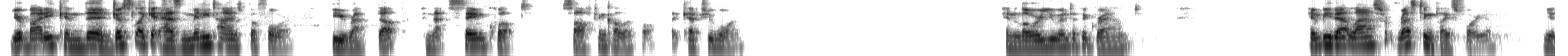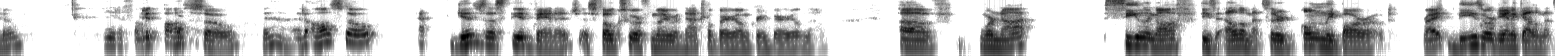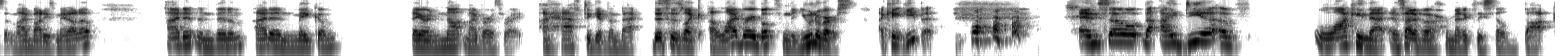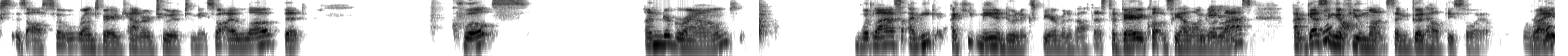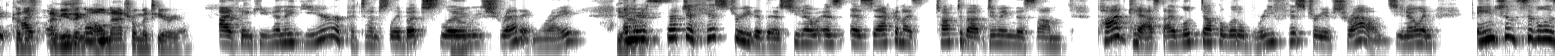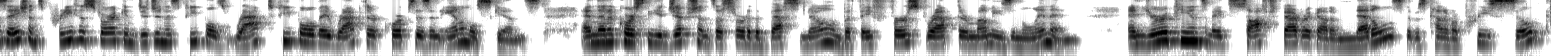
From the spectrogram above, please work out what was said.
your body can then, just like it has many times before, be wrapped up in that same quilt, soft and colorful, that kept you warm and lower you into the ground and be that last resting place for you, you know? Beautiful. It also, yeah, it also gives us the advantage, as folks who are familiar with natural burial and green burial know, of we're not sealing off these elements that are only borrowed, right? These organic elements that my body's made out of, I didn't invent them, I didn't make them. They are not my birthright. I have to give them back. This is like a library book from the universe I can't keep it. and so the idea of locking that inside of a hermetically sealed box is also runs very counterintuitive to me. So I love that quilts underground would last. I mean, I keep meaning to do an experiment about this to bury quilt and see how long it would last. I'm guessing yeah. a few months in good, healthy soil, right? Because I'm using all natural material. I think even a year potentially, but slowly Maybe. shredding, right? Yeah. And there's such a history to this. You know, as as Zak and I talked about doing this um, podcast, I looked up a little brief history of shrouds. You know, and ancient civilizations, prehistoric indigenous peoples wrapped people. They wrapped their corpses in animal skins. And then, of course, the Egyptians are sort of the best known, but they first wrapped their mummies in linen. And Europeans made soft fabric out of nettles that was kind of a pre silk.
